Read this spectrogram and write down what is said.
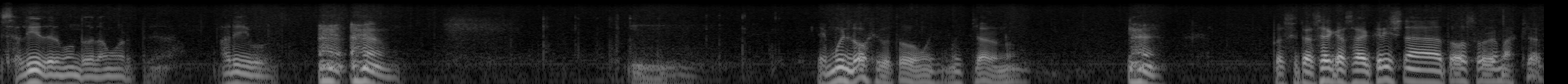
Salir del mundo de la muerte. Aribu. Es muy lógico todo, muy, claro, ¿no? Pues si te acercas a Krishna, todo sobre más claro.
